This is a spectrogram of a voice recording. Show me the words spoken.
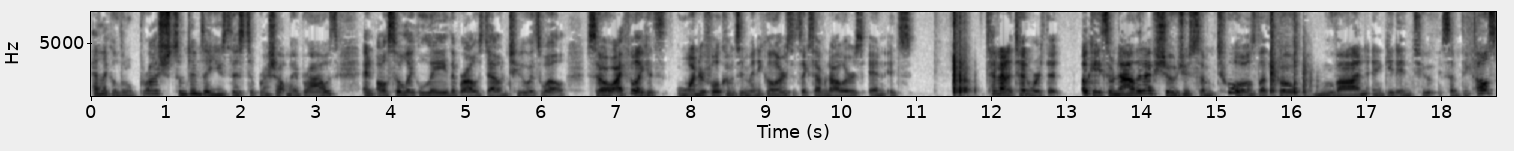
And like a little brush. Sometimes I use this to brush out my brows and also like lay the brows down too as well. So I feel like it's wonderful. Comes in many colors. It's like $7 and it's 10 out of 10 worth it. Okay, so now that I've showed you some tools, let's go move on and get into something else.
